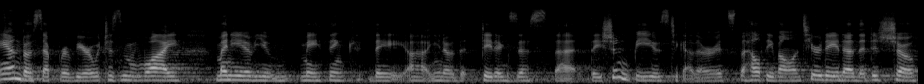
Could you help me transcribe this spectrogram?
and boceprevir, which is why many of you may think they, uh, you know, that data exists that they shouldn't be used together. It's the healthy volunteer data that did show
